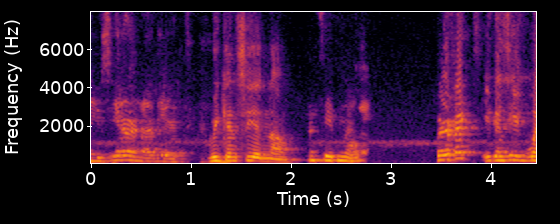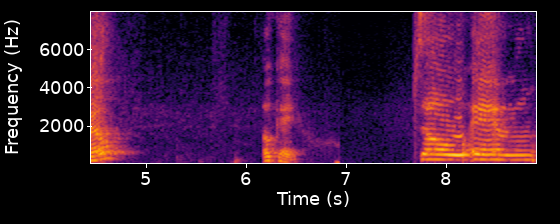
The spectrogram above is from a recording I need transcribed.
you see it or not yet? We can see it now. I see it now. Perfect. You can see it well. Okay. So um,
